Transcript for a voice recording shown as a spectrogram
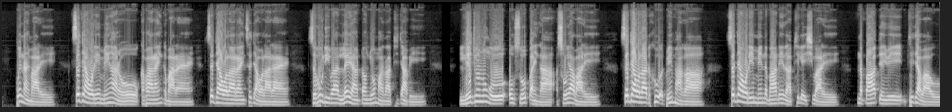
။ ပွင့်နိုင်ပါတယ်။စัจ java ရဲ့မင်းကတော့ကဘာတိုင်းကဘာတိုင်းစัจ java လာတိုင်းစัจ java လာတိုင်းဇဗုဒီပါလက်ရတောင်ကျောမှာသာဖြစ်ကြပြီ။လေးကျွန်းလုံးကိုအုပ်စိုးပိုင်ကအစိုးရပါတယ်။စัจ java လာတစ်ခုအတွင်းမှာကစัจ java ရဲ့မင်းတစ်ပါးလေးသာဖြစ်လေရှိပါတယ်။နှစ်ပါးပြန်၍ဖြစ်ကြပါဦး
